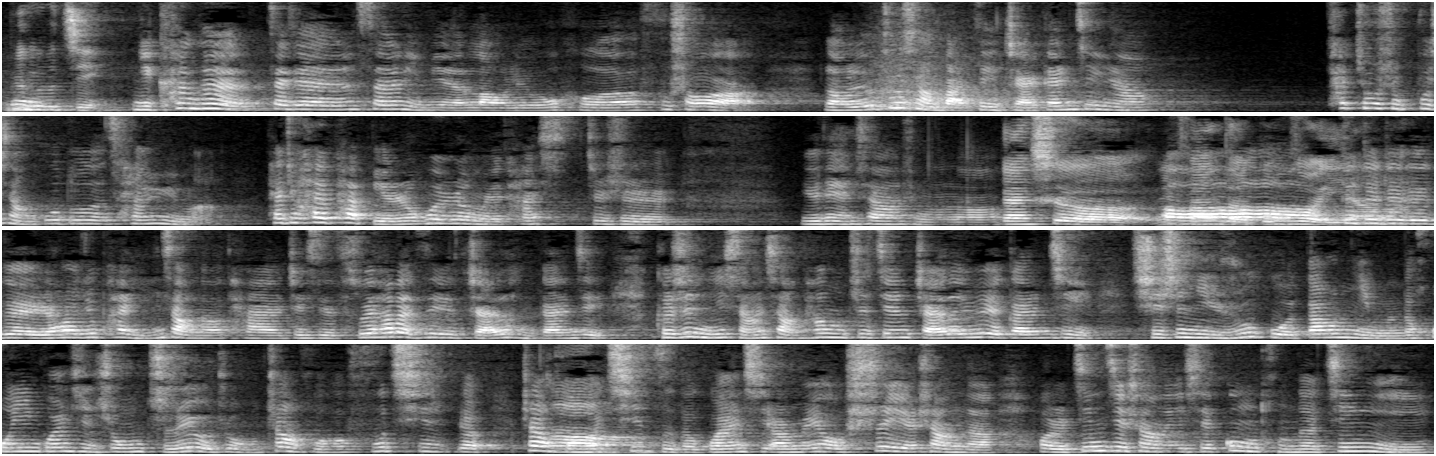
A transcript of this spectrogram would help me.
没有那么紧。你看看《再见爱人三》里面老刘和傅首尔，老刘就想把自己摘干净啊，他就是不想过多的参与嘛，他就害怕别人会认为他就是。有点像什么呢？干涉女方的工作一样。对对对对对，然后就怕影响到他这些，所以他把自己摘得很干净。可是你想想，他们之间摘得越干净，其实你如果当你们的婚姻关系中只有这种丈夫和夫妻的丈夫和妻子的关系，而没有事业上的或者经济上的一些共同的经营，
